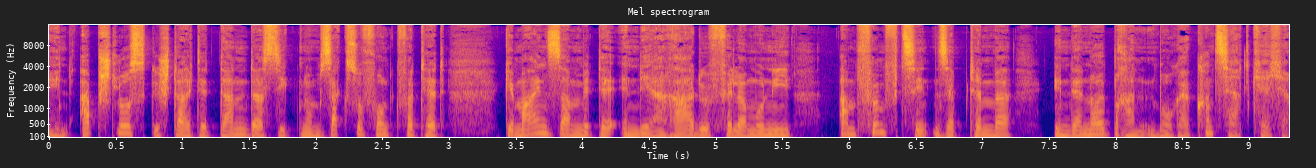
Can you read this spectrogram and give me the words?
Den Abschluss gestaltet dann das Signum Saxophon Quartett gemeinsam mit der NDR Radiophilharmonie am 15. September in der Neubrandenburger Konzertkirche.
